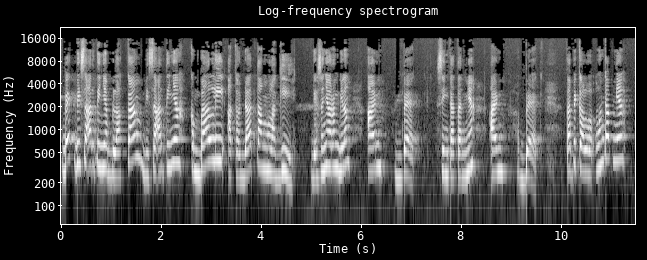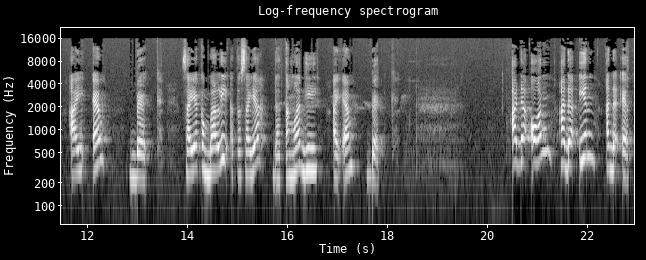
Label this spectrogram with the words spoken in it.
Back bisa artinya belakang, bisa artinya kembali atau datang lagi. Biasanya orang bilang I'm back. Singkatannya I'm back. Tapi kalau lengkapnya I am back. Saya kembali atau saya datang lagi. I am back. Ada on, ada in, ada at.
